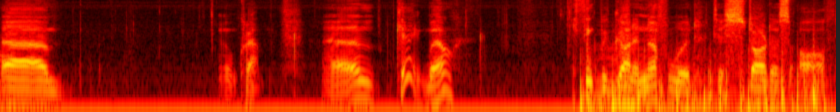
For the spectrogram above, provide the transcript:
Um, oh, crap. Uh, okay, well, I think we've got enough wood to start us off.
